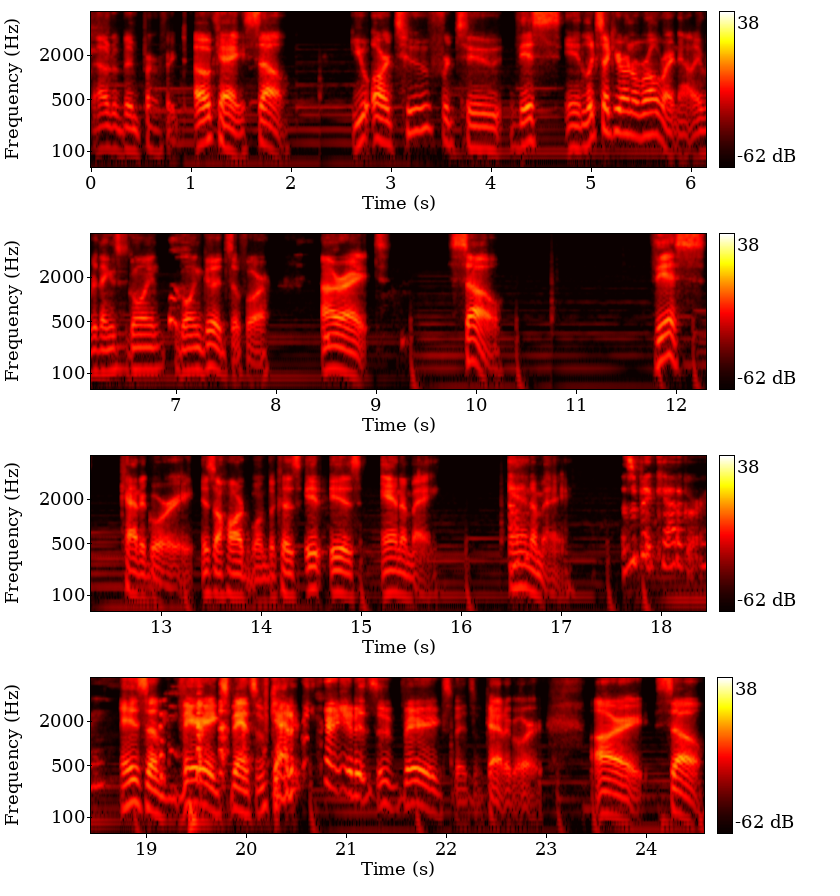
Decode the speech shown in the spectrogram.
That would have been perfect. Okay, so you are two for two. This it looks like you're on a roll right now. Everything's going going good so far. All right. So this category is a hard one because it is anime anime. It's a big category. It's a very expensive category. It is a very expensive category. All right. So,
